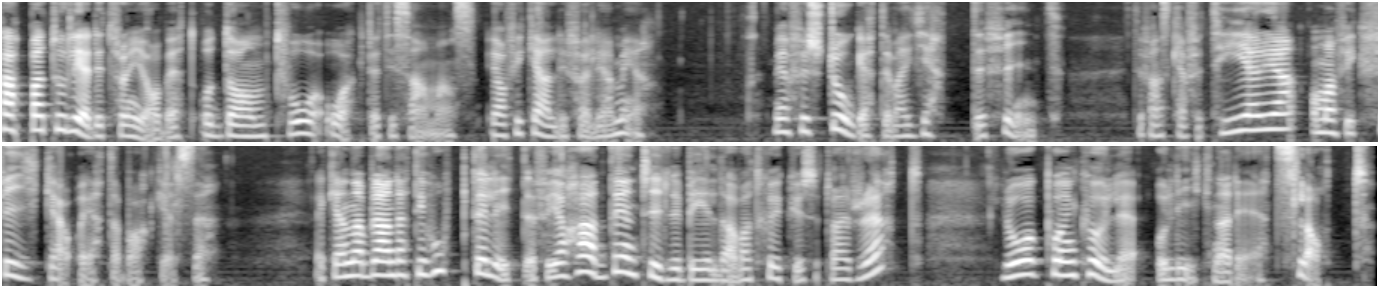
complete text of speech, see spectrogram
Pappa tog ledigt från jobbet och de två åkte tillsammans. Jag fick aldrig följa med. Men jag förstod att det var jättefint. Det fanns kafeteria och man fick fika och äta bakelse. Jag kan ha blandat ihop det lite för jag hade en tydlig bild av att sjukhuset var rött, låg på en kulle och liknade ett slott.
